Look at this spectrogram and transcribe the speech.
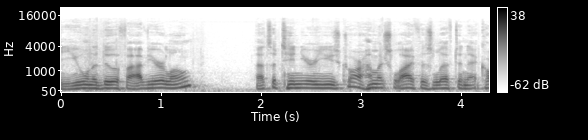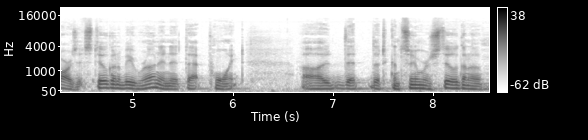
and you want to do a five year loan. That's a 10 year used car. How much life is left in that car? Is it still going to be running at that point? Uh, that, that the consumer is still going to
